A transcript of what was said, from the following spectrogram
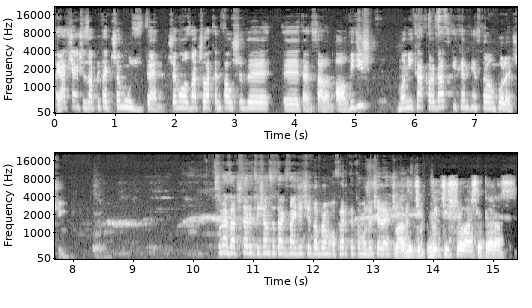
A ja chciałem się zapytać, czemu z- ten, czemu oznaczyła ten fałszywy y, ten salon? O, widzisz? Monika Kordacki chętnie z tobą poleci. W sumie za 4000 tak znajdziecie dobrą ofertę, to możecie lecieć No, bez wyci wyciszyła się teraz.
